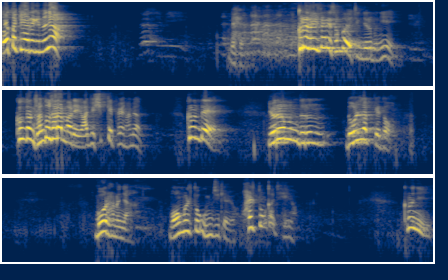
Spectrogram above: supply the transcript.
어떻게 해야 되겠느냐? 네. 그래서 이 자리에 선 거예요, 지금 여러분이. 건강 전도사란 말이에요. 아주 쉽게 표현하면. 그런데 여러분들은 놀랍게도 뭘 하느냐? 몸을 또 움직여요. 활동까지 해요. 그러니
